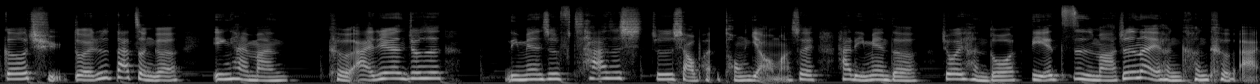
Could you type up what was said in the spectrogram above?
歌曲。对，就是它整个音还蛮可爱，因为就是里面是它是就是小朋童谣嘛，所以它里面的。就会很多叠字嘛，就是那也很很可爱，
